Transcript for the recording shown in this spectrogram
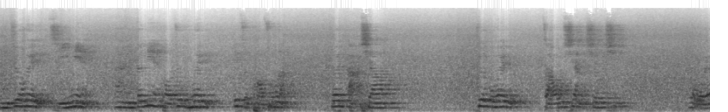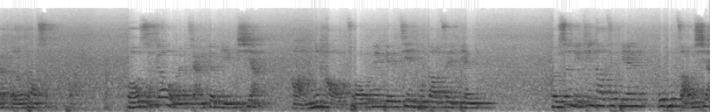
你就会极念啊，你的念头就不会一直跑出来，就会打消，就不会着相修行。我要得到什么？佛是跟我们讲一个名相啊，你好从那边进步到这边，可是你进到这边又不着相，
